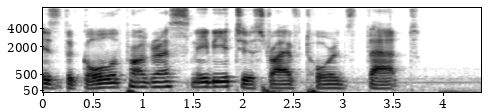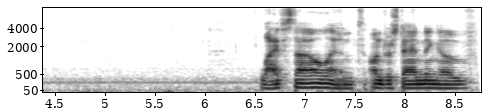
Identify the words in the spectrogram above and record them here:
is the goal of progress maybe to strive towards that lifestyle and understanding of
